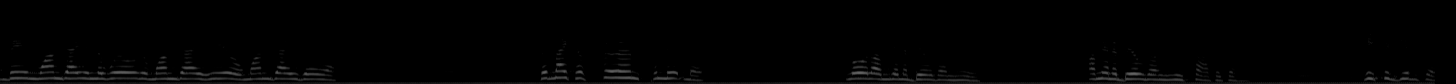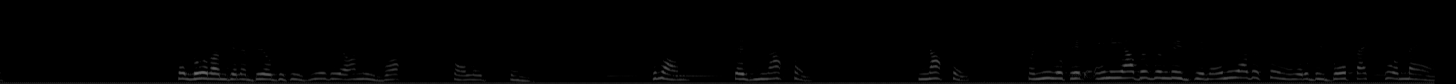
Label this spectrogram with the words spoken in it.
And being one day in the world and one day here and one day there. But make a firm commitment. Lord, I'm going to build on you. I'm going to build on you, Father God. He forgives us. But Lord, I'm going to build because you're the only rock solid thing. Come on. There's nothing, nothing. When you look at any other religion, any other thing, it'll be brought back to a man.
